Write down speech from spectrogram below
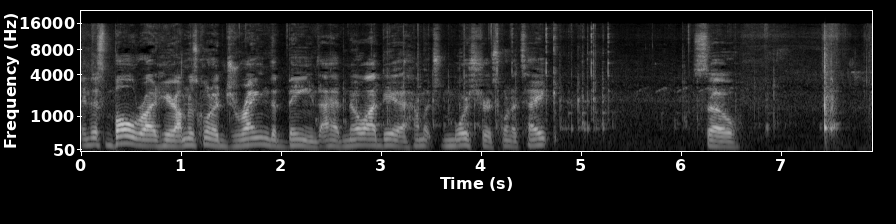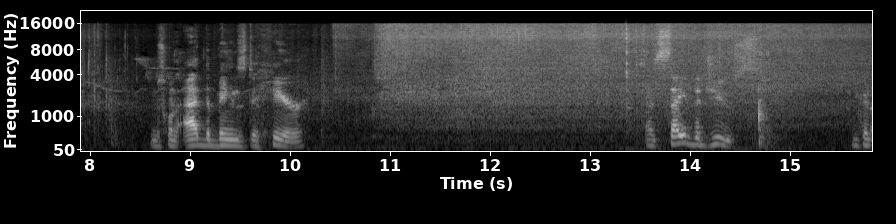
In this bowl right here, I'm just going to drain the beans. I have no idea how much moisture it's going to take. So, I'm just going to add the beans to here. And save the juice. You can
